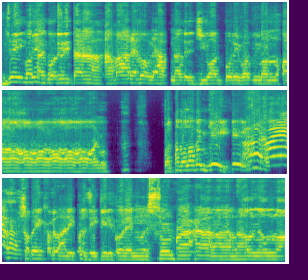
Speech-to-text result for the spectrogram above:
যেই কথাগুলির দ্বারা আমার এবং আপনাদের জীবন পরিবর্তন হয়। কথা বলাবেন কি? সবাই একটু আরেকটু জিকির করেন। সুবহানাল্লাহ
